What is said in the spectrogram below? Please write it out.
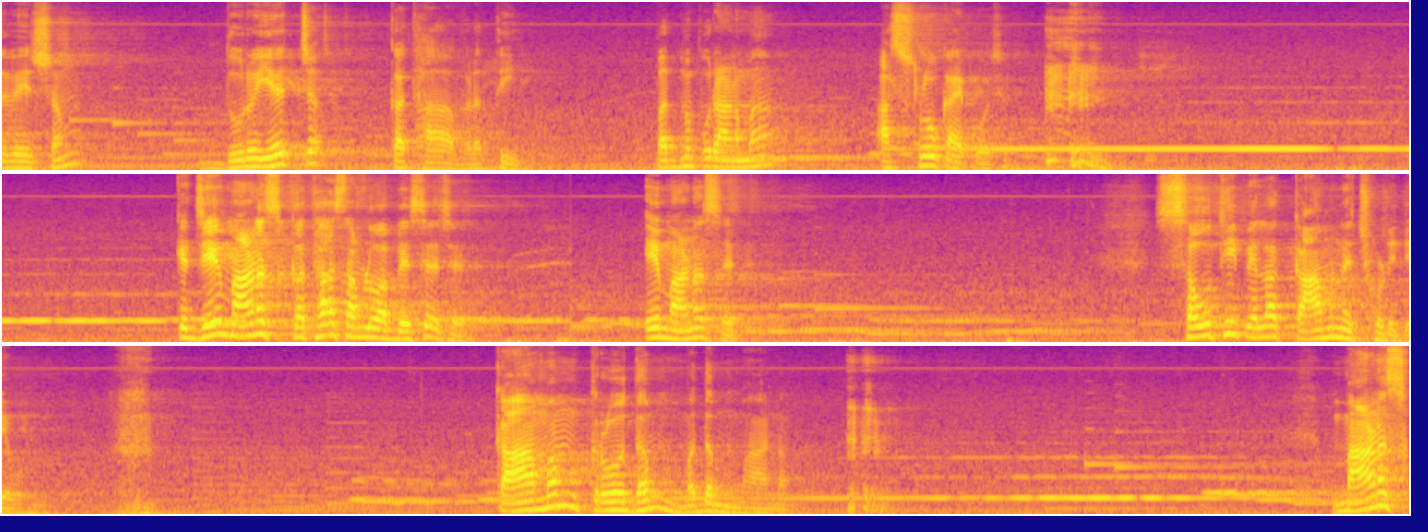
દ્વેષમ દુર્યચ કથાવ્રતિ પદ્મપુરાણમાં આ શ્લોક આપ્યો છે કે જે માણસ કથા સાંભળવા બેસે છે એ માણસે સૌથી પહેલા કામને છોડી દેવું કામમ ક્રોધમ મદમ માનમ માણસ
